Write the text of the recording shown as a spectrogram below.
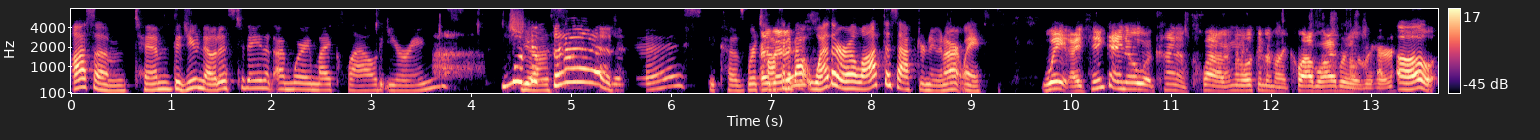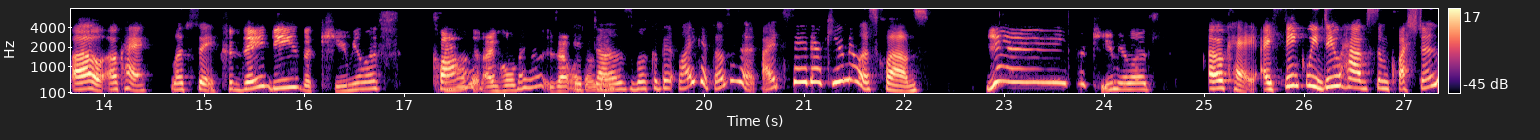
Awesome. Tim, did you notice today that I'm wearing my cloud earrings? Look Just at that. Because we're talking about weather a lot this afternoon, aren't we? Wait, I think I know what kind of cloud. I'm gonna look into my cloud library over here. Oh, oh, okay. Let's see. Could they be the cumulus cloud oh. that I'm holding? Is that what it does are? look a bit like it, doesn't it? I'd say they're cumulus clouds. Yay for cumulus. Okay, I think we do have some questions.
